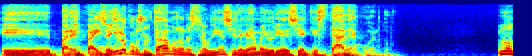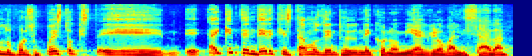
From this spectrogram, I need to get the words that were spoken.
eh, para el país. Ayer lo consultábamos a nuestra audiencia y la gran mayoría decía que está de acuerdo. No, no, por supuesto que eh, eh, hay que entender que estamos dentro de una economía globalizada.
